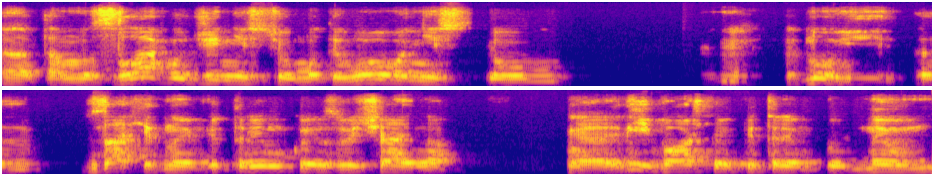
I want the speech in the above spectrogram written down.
е, там злагодженістю, мотивованістю, е, ну і е, західною підтримкою, звичайно, е, і вашою підтримкою. Не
